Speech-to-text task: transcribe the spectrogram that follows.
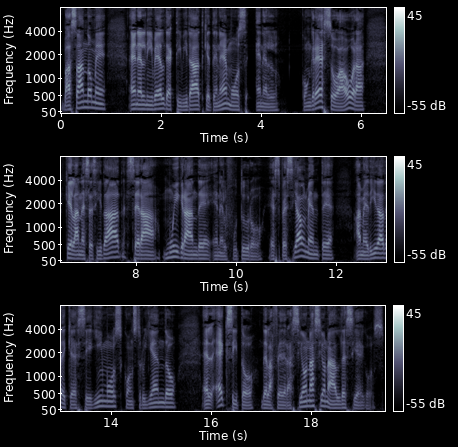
basándome en el nivel de actividad que tenemos en el Congreso ahora, que la necesidad será muy grande en el futuro, especialmente a medida de que seguimos construyendo el éxito de la Federación Nacional de Ciegos.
